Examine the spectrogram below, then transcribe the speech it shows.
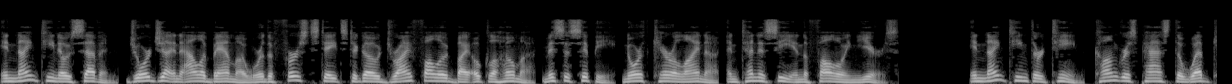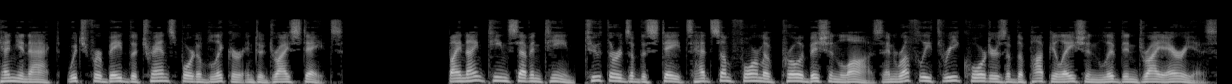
In 1907, Georgia and Alabama were the first states to go dry followed by Oklahoma, Mississippi, North Carolina, and Tennessee in the following years. In 1913, Congress passed the Webb-Kenyon Act, which forbade the transport of liquor into dry states. By 1917, two-thirds of the states had some form of prohibition laws and roughly three-quarters of the population lived in dry areas.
